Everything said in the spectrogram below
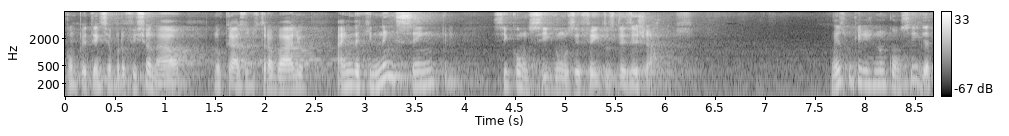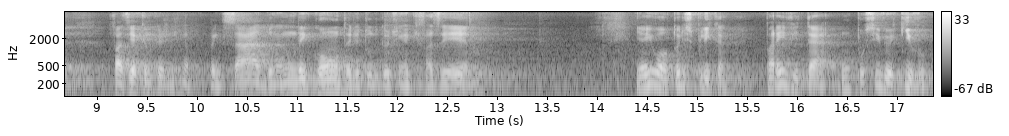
competência profissional, no caso do trabalho, ainda que nem sempre se consigam os efeitos desejados. Mesmo que a gente não consiga fazer aquilo que a gente tinha pensado, né? não dei conta de tudo que eu tinha que fazer. Né? E aí o autor explica para evitar um possível equívoco,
